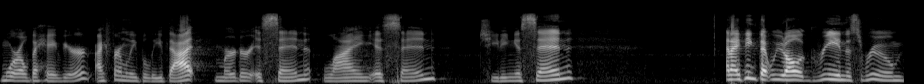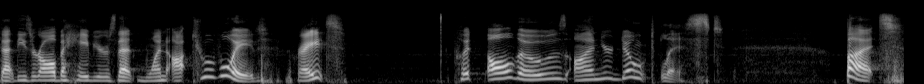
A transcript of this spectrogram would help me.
moral behavior. I firmly believe that. Murder is sin, lying is sin, cheating is sin. And I think that we would all agree in this room that these are all behaviors that one ought to avoid, right? Put all those on your don't list. But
